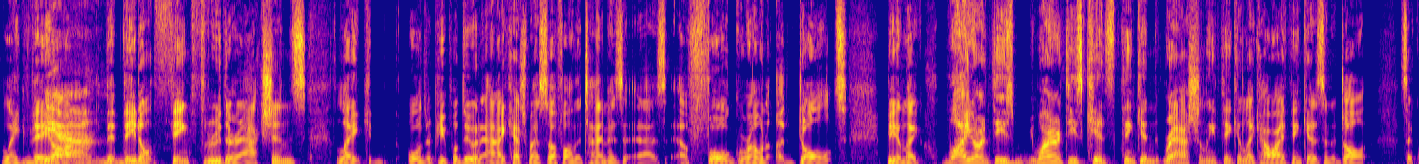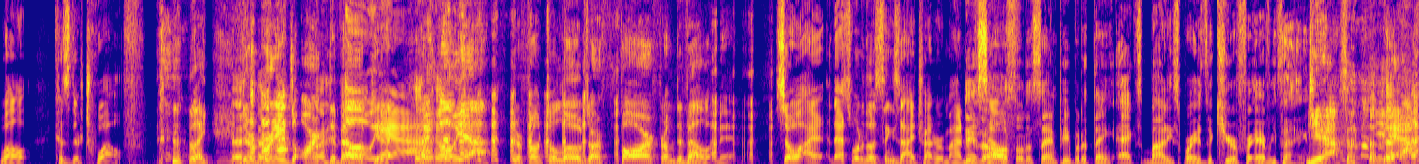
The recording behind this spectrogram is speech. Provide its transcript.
Like they Yeah. are, they, they don't think through their actions like older people do. And I catch myself all the time as as a full grown adult being like, why aren't these why aren't these kids thinking rationally thinking like how I think as an adult? It's like, well, because they're 12. like their brains aren't oh, developed Oh, yet. yeah. Like, oh yeah, their frontal lobes are far from development. So I that's one of those things that I try to remind These myself. These are also the same people that think Axe body spray is the cure for everything. Yeah. yeah.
